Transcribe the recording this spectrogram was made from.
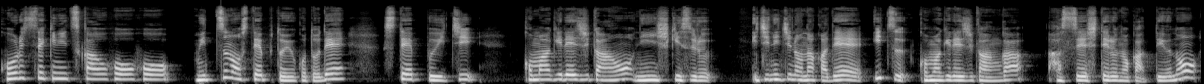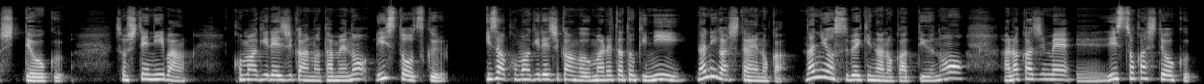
効率的に使う方法3つのステップということで、ステップ1、細切れ時間を認識する。1日の中でいつ細切れ時間が発生しているのかっていうのを知っておく。そして2番、細切れ時間のためのリストを作る。いざ細切れ時間が生まれた時に何がしたいのか、何をすべきなのかっていうのをあらかじめ、え、リスト化しておく、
